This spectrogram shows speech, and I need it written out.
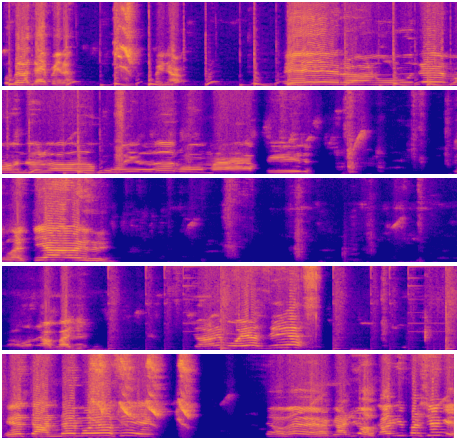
તું પેલા ગાય પૈના એ રણું મનળ મોય રોમા પીર. આવે છે. આ બાજુ. ચાલે મોયા છે. એ ચાંદે મોયા છે. હવે ગાડીઓ હલકાવી પડશે કે?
